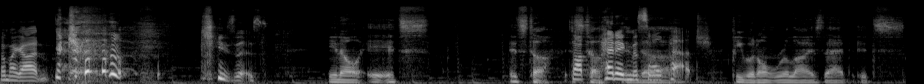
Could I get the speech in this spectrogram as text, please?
Oh my god. Jesus. you know, it's it's tough. It's Stop tough. petting the soul uh, patch. People don't realize that it's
